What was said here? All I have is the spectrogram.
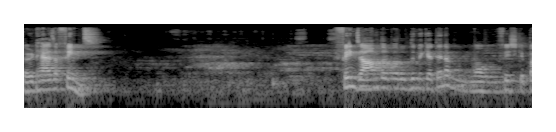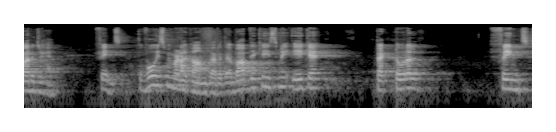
तो it has a fins fins आमतौर पर उर्दू में कहते हैं ना फ़िश के पर जो है फिन्स तो वो इसमें बड़ा काम कर रहे थे अब आप देखें, इसमें एक है पेक्टोरल फिन्स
